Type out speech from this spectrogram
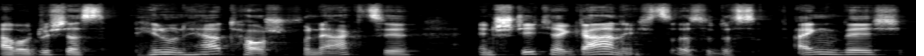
aber durch das Hin- und Hertauschen von der Aktie entsteht ja gar nichts. Also das eigentlich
